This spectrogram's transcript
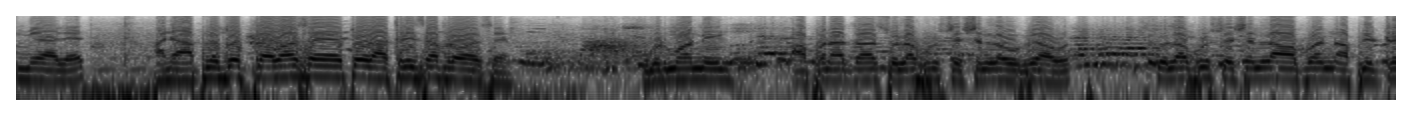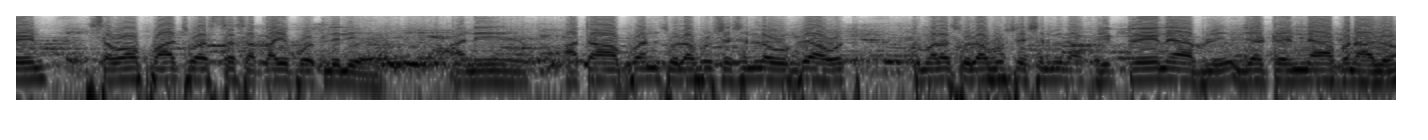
मिळाले आहेत आणि आपला जो प्रवास आहे तो रात्रीचा प्रवास आहे. गुड मॉर्निंग आपण आता सोलापूर स्टेशनला उभे आहोत. सोलापूर स्टेशनला आपण आपली ट्रेन सव्वा पाच वाजता सकाळी पोचलेली आहे. आणि आता आपण सोलापूर स्टेशनला उभे आहोत. तुम्हाला सोलापूर स्टेशन मी दाखव ही ट्रेन आहे आपली. ज्या ट्रेनने आपण आलो.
